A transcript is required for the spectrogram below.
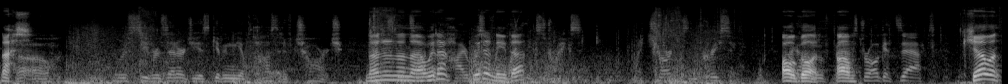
Nice. Uh-oh. The receiver's energy is giving me a positive charge. No, no, no, no, we don't- we don't need that. Strikes. My charge is increasing. Oh, God, um, or I'll get zapped. Come on.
